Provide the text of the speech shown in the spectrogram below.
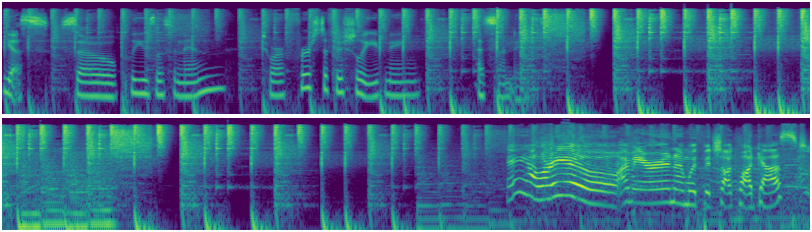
Yes. So please listen in to our first official evening at Sundance. I'm Erin. I'm with Bitch Talk Podcast.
